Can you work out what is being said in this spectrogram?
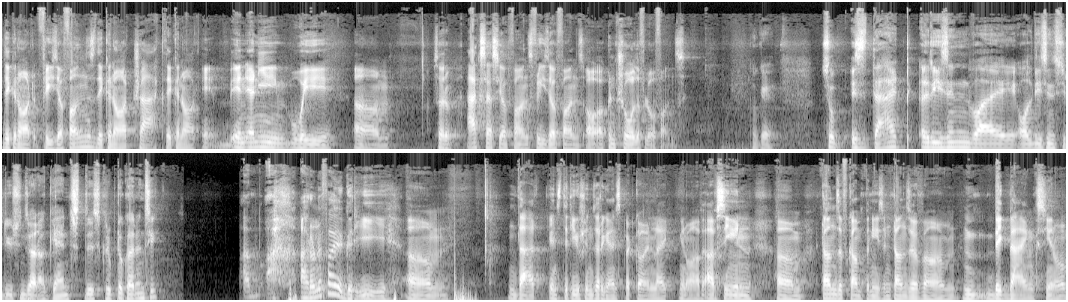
they cannot freeze your funds, they cannot track, they cannot in any way um, sort of access your funds, freeze your funds, or, or control the flow of funds. Okay. So, is that a reason why all these institutions are against this cryptocurrency? Um, I don't know if I agree um, that institutions are against Bitcoin. Like, you know, I've, I've seen um, tons of companies and tons of um, big banks, you know,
